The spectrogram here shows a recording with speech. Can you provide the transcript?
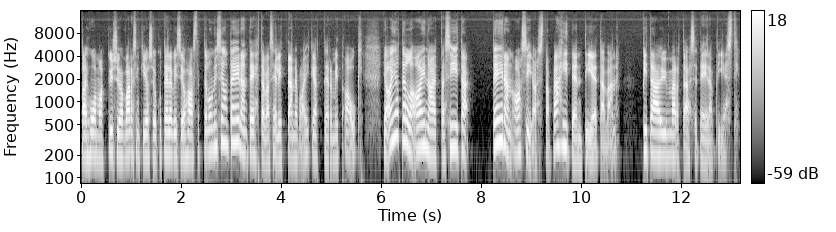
tai huomaa kysyä, varsinkin jos joku televisiohaastattelu, niin se on teidän tehtävä selittää ne vaikeat termit auki. Ja ajatella aina, että siitä teidän asiasta vähiten tietävän pitää ymmärtää se teidän viesti.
